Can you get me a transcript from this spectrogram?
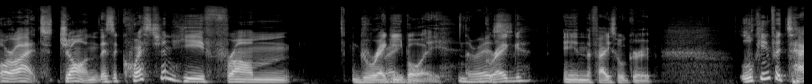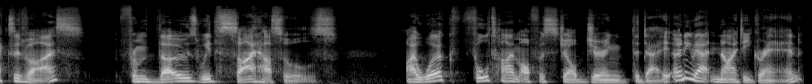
All right, John, there's a question here from Greggy Boy. There is. Greg in the Facebook group. Looking for tax advice from those with side hustles. I work full-time office job during the day, earning about 90 grand,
